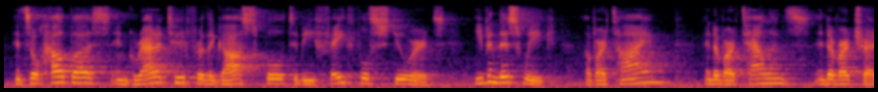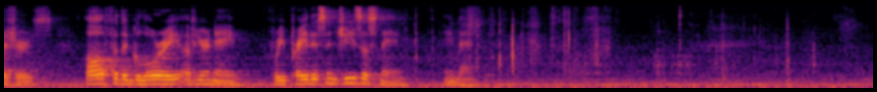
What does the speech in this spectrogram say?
And so help us in gratitude for the gospel to be faithful stewards, even this week, of our time and of our talents and of our treasures, all for the glory of your name. For we pray this in Jesus' name. Amen.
